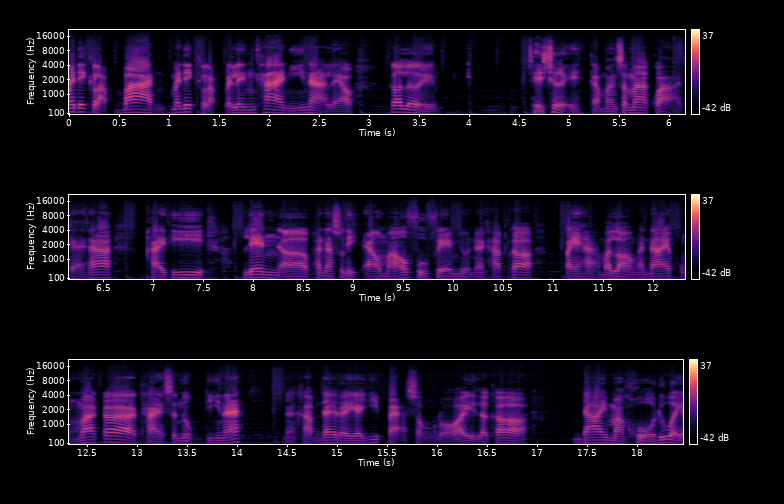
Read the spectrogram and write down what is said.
ไม่ได้กลับบ้าน ไม่ได้กลับไปเล่นค่ายนี้นานแล้ว ก็เลยเฉยๆ กับมันซะมากกว่า แต่ถ้าใครที่เล่นเอ่อ Panasonic L Mouse Full Frame อยู่นะครับ ก็ไปหามาลองกันได้ ผมว่าก็ถ่ายสนุกดีนะ นะครับ ได้ระยะ 28 200 แล้วก็ได้มาโครด้วย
